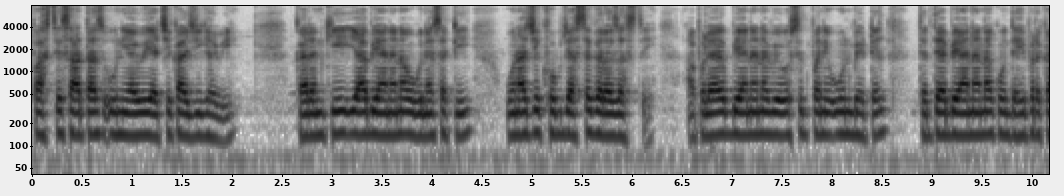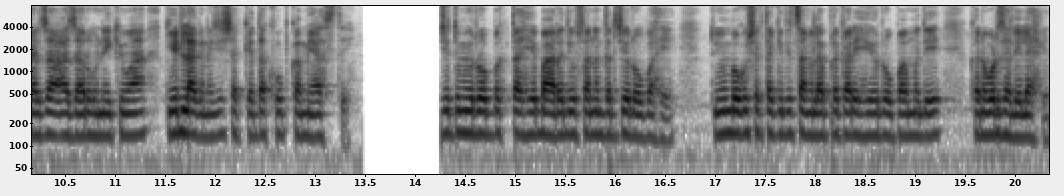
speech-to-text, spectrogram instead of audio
पाच ते सात तास ऊन यावे याची काळजी घ्यावी. कारण की या बियाण्यांना उगण्यासाठी उन्हाची खूप जास्त गरज असते. आपल्या बियाण्यांना व्यवस्थितपणे ऊन भेटेल तर त्या बियाण्यांना कोणत्याही प्रकारचा आजार होणे किंवा कीड लागण्याची शक्यता खूप कमी असते. जे तुम्ही रोप बघता हे बारा दिवसानंतरचे रोप आहे. तुम्ही बघू शकता किती चांगल्या प्रकारे हे रोपामध्ये कन्वर्ट झालेले आहेत.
